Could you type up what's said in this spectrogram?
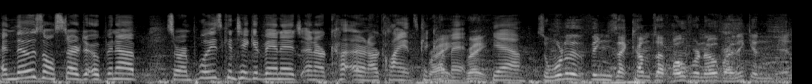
and those all started to open up so our employees can take advantage and our and our clients can right, come in. Right, Yeah. So one of the things that comes up over and over, I think in, in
